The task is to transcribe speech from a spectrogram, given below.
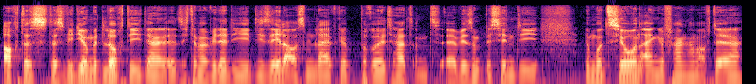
auch das, das Video mit Luchti, der sich dann mal wieder die, die Seele aus dem Leib gebrüllt hat und äh, wir so ein bisschen die Emotionen eingefangen haben auf der,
